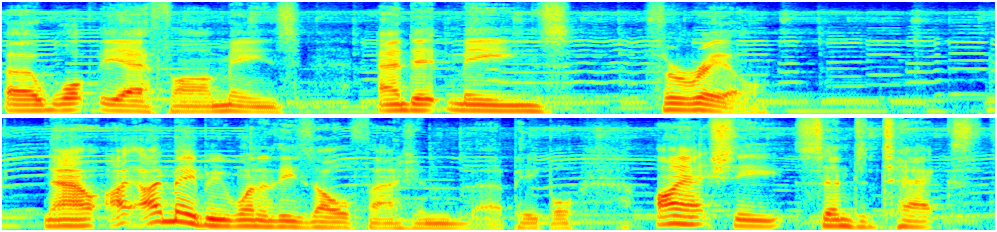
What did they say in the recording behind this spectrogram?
uh, what the FR means, and it means for real. Now, I, I may be one of these old fashioned uh, people. I actually sent a text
